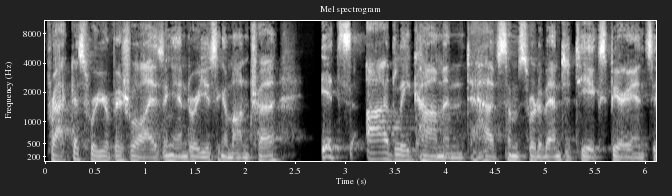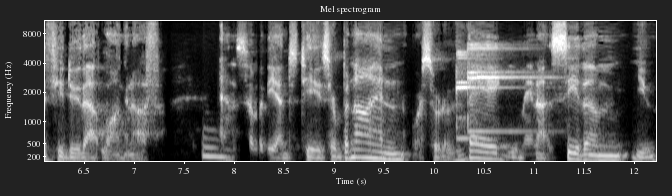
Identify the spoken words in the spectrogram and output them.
practice where you're visualizing and or using a mantra it's oddly common to have some sort of entity experience if you do that long enough. Mm. And some of the entities are benign or sort of vague. You may not see them. You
